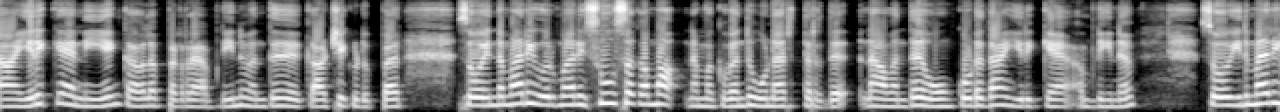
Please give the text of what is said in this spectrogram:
நான் இருக்கேன். நீ ஏன் கவலைப்படுற? அப்படின்னு வந்து காட்சி கொடுப்பார். ஸோ இந்த மாதிரி ஒரு மாதிரி சூசகமாக நமக்கு வந்து உணர்த்துறது. நான் வந்து உன் கூட தான் இருக்கேன். அப்படின்னு. ஸோ இது மாதிரி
